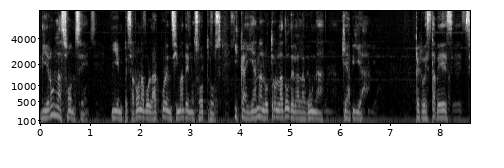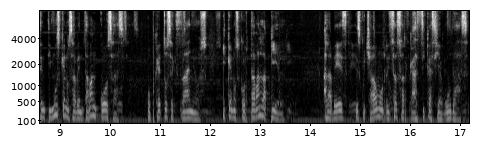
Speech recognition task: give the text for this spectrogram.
dieron las once y empezaron a volar por encima de nosotros y caían al otro lado de la laguna que había pero esta vez sentimos que nos aventaban cosas, objetos extraños y que nos cortaban la piel. A la vez escuchábamos risas sarcásticas y agudas,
